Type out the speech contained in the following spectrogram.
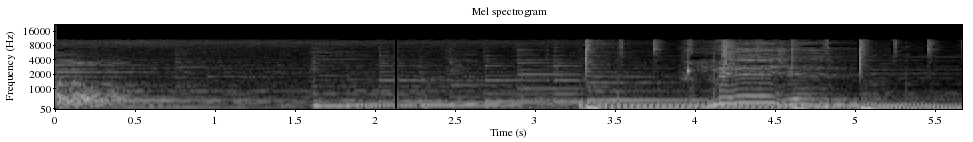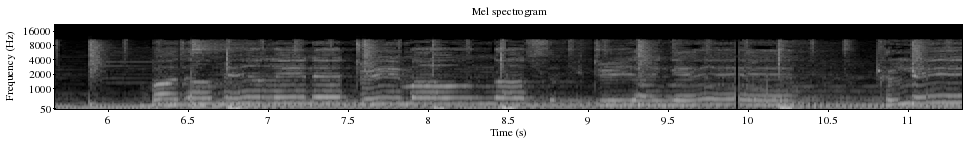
hello လေးရဲ့ဘာသာမင်းလေးနဲ့တွေ့မှငါစိတ်တွေ့ရငယ်ကလေး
